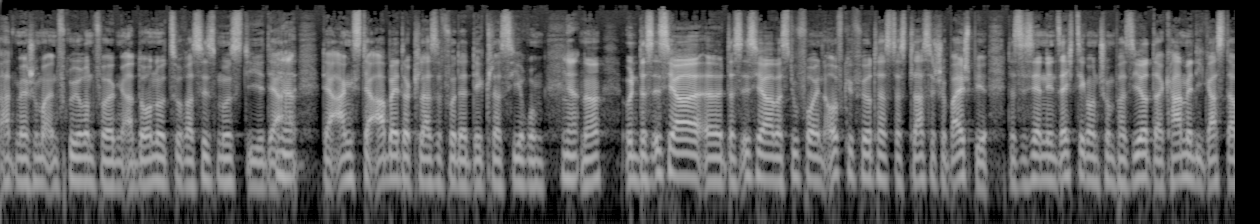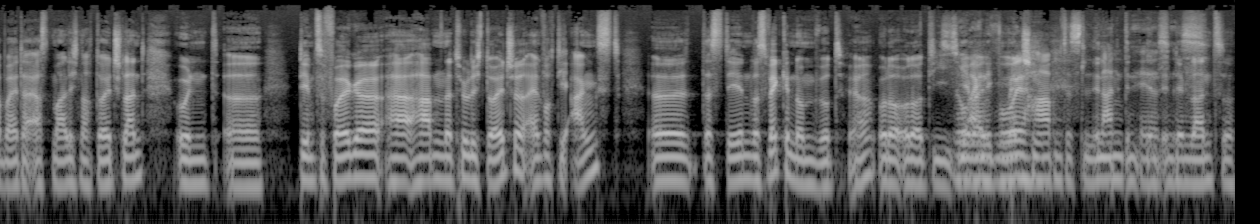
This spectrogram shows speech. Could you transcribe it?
hatten wir ja schon mal in früheren Folgen Adorno zu Rassismus, die, der, ja. der Angst der Arbeiterklasse vor der Deklassierung. Ja. Ne? Und das ist ja, äh, das ist ja, was du vorhin aufgeführt hast, das klassische Beispiel. Das ist ja in den 60ern schon passiert. Da kamen die Gastarbeiter erstmalig nach Deutschland und äh, Demzufolge ha haben natürlich Deutsche einfach die Angst, äh, dass denen was weggenommen wird, ja, oder, oder die so jeweiligen ein wohlhabendes Menschen Land in, in, in, in dem Land. So.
